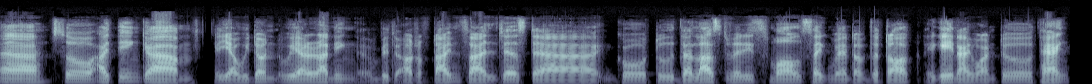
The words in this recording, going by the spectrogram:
Uh, so I think, um, yeah, we don't, we are running a bit out of time. So I'll just uh, go to the last very small segment of the talk. Again, I want to thank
